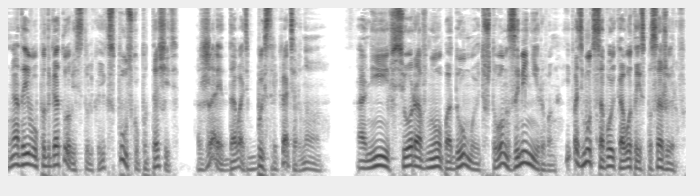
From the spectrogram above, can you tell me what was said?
Надо его подготовить только и к спуску подтащить. Жаль давать быстрый катер, но... Они все равно подумают, что он заминирован, и возьмут с собой кого-то из пассажиров.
